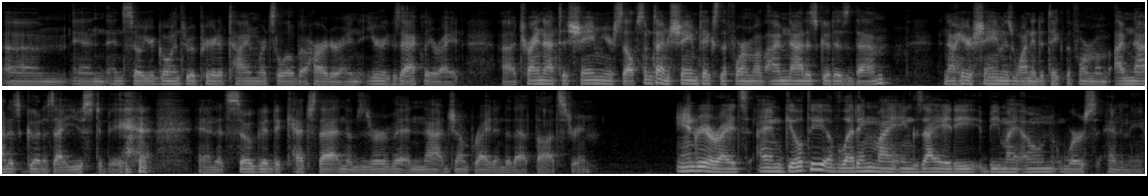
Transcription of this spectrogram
um, and and so you're going through a period of time where it's a little bit harder. And you're exactly right. Uh, try not to shame yourself. Sometimes shame takes the form of I'm not as good as them. Now, here, shame is wanting to take the form of I'm not as good as I used to be. and it's so good to catch that and observe it and not jump right into that thought stream. Andrea writes I am guilty of letting my anxiety be my own worst enemy.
